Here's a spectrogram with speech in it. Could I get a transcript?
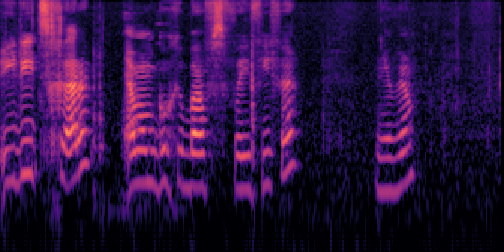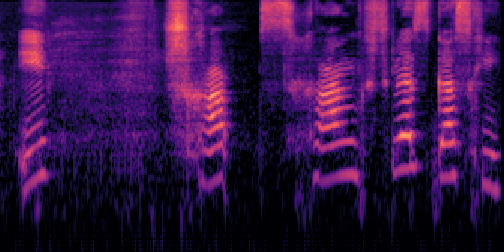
Litzher, ja mam go chyba w swojej FIFA, nie wiem, i Schankles Gaski.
